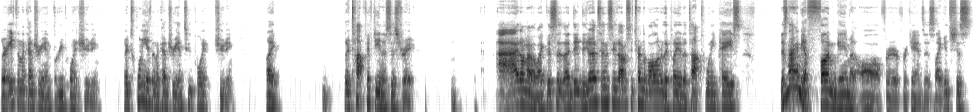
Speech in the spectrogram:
They're eighth in the country in three point shooting. They're 20th in the country in two point shooting. Like they're top 50 in assist rate. I, I don't know. Like this is I did, they do have tendency to obviously turn the ball over. They play at a top 20 pace. This is not gonna be a fun game at all for for Kansas. Like it's just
